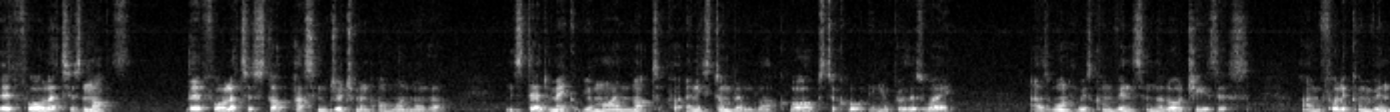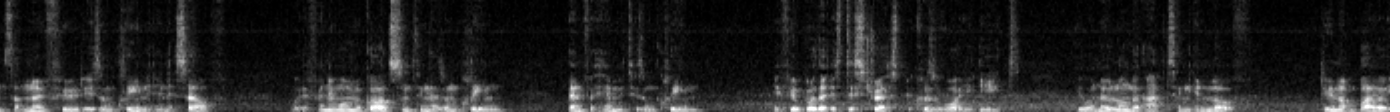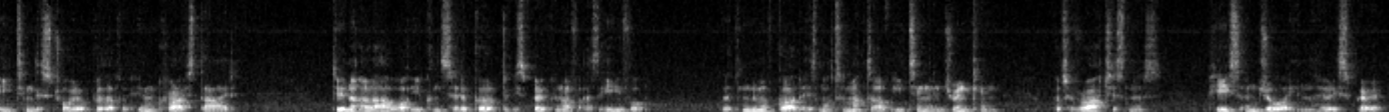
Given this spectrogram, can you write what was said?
Therefore, let us not. Therefore, let us stop passing judgment on one another. Instead, make up your mind not to put any stumbling block or obstacle in your brother's way. As one who is convinced in the Lord Jesus, I am fully convinced that no food is unclean in itself. But if anyone regards something as unclean, then for him it is unclean. If your brother is distressed because of what you eat, you are no longer acting in love. Do not by your eating destroy your brother for whom Christ died. Do not allow what you consider good to be spoken of as evil. For the kingdom of God is not a matter of eating and drinking, but of righteousness, peace and joy in the Holy Spirit.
